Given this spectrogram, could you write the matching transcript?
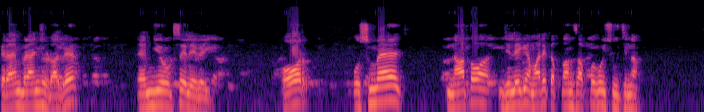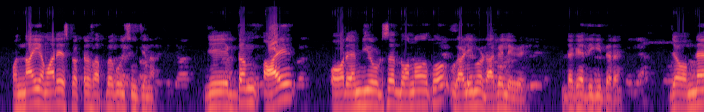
क्राइम ब्रांच उठाकर एम जी रोड से ले गई। और उसमें ना तो ज़िले के हमारे कप्तान साहब को कोई सूचना और ना ही हमारे इंस्पेक्टर साहब का कोई सूचना। ये एकदम आए और एम जी रोड से दोनों को गाड़ी में उठा के ले गए, डकैती की तरह। जब हमने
